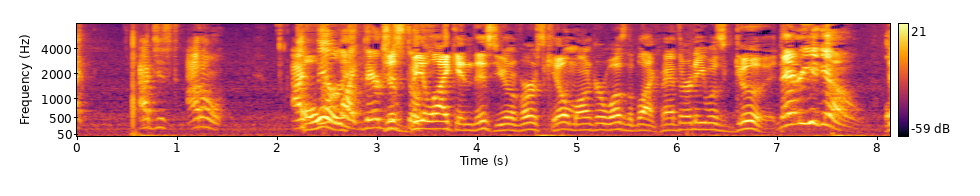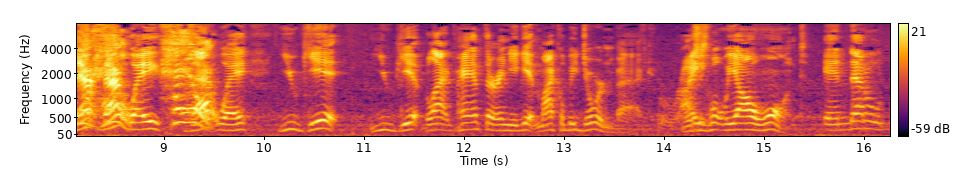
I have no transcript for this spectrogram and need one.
I I just I don't. I or feel like they're just, just, be a, like in this universe, Killmonger was the Black Panther and he was good. There you go. That hell, that way, hell, that way, you get you get Black Panther and you get Michael B. Jordan back, which is what we all want. And that'll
